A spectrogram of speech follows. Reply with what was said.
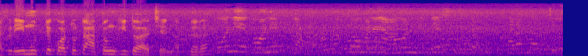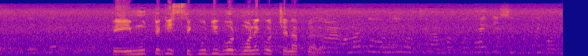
এখন এই মুহূর্তে কতটা আতঙ্কিত আছেন আপনারা? অনেক অনেকটা। আমার তো মানে আমার নিজের শরীরটা খুব খারাপ লাগছে তো এই মুহূর্তে কি সিকিউরিটি বোর্ড মনে করছেন আপনারা? আমার তো মনেই হচ্ছে না। আমরা কোথায় গিয়ে স্বীকৃতি বলব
